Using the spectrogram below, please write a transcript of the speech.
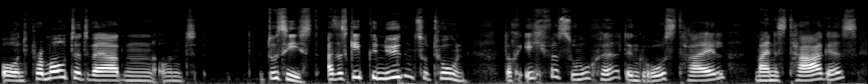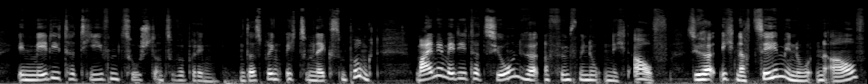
und promoted werden und du siehst, also es gibt genügend zu tun. Doch ich versuche, den Großteil meines Tages in meditativem Zustand zu verbringen. Und das bringt mich zum nächsten Punkt. Meine Meditation hört nach fünf Minuten nicht auf. Sie hört nicht nach zehn Minuten auf.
